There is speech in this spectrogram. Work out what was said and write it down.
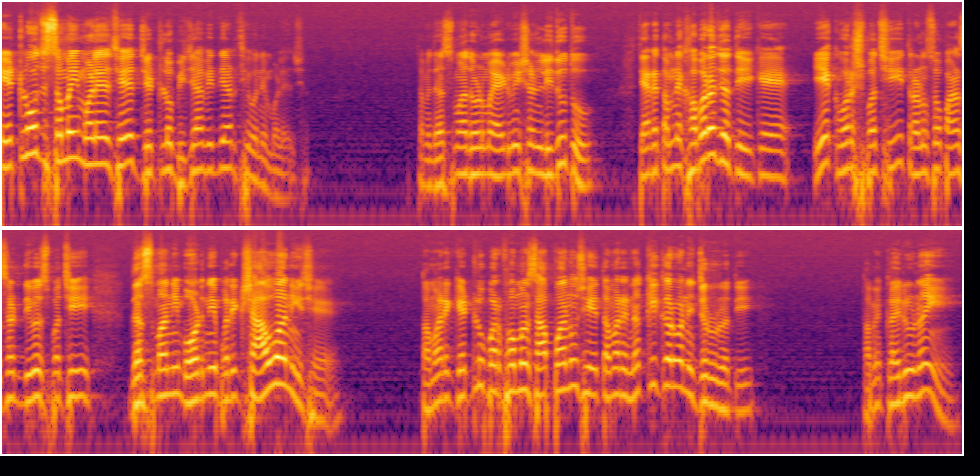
એટલો જ સમય મળે છે જેટલો બીજા વિદ્યાર્થીઓને મળે છે. તમે દસમા ધોરણમાં એડમિશન લીધું હતું ત્યારે તમને ખબર જ હતી કે એક વર્ષ પછી, ત્રણસો દિવસ પછી દસમાની બોર્ડની પરીક્ષા આવવાની છે. તમારે કેટલું પરફોર્મન્સ આપવાનું છે એ તમારે નક્કી કરવાની જરૂર હતી. તમે કર્યું નહીં.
